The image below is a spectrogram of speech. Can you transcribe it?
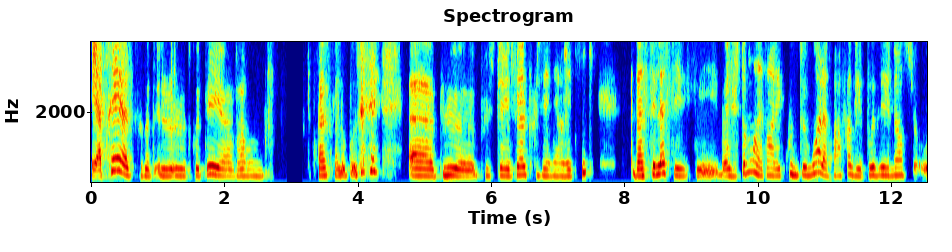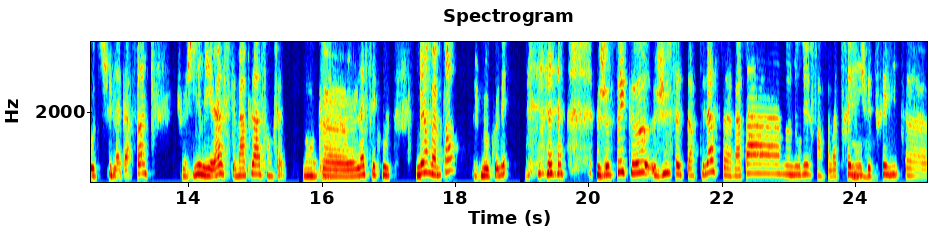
Et après, l'autre côté, euh, vraiment presque à l'opposé, euh, plus, plus spirituel, plus énergétique, bah, c'est là, c'est bah, justement en étant à l'écoute de moi, la première fois que j'ai posé les mains au-dessus de la personne, je me suis dit, mais là, c'est ma place en fait. Donc là, c'est cool. Mais en même temps, je me connais je sais que juste cette partie-là, ça va pas me nourrir. Enfin, ça va très vite. Je vais très vite, euh,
